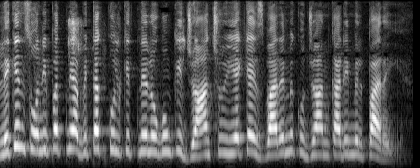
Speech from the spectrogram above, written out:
लेकिन सोनीपत में अभी तक कुल कितने लोगों की जाँच हुई है? क्या इस बारे में कुछ जानकारी मिल पा रही है?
